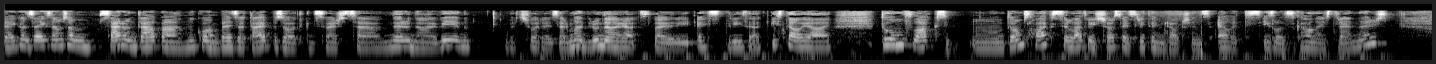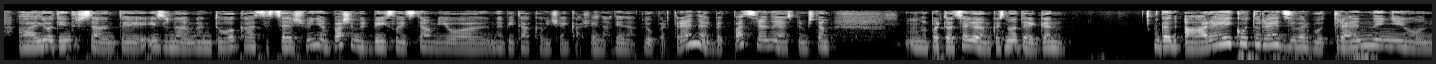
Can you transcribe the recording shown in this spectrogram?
Sveiki un sveiki! Esam sarunu telpā. Nu, ko beidzot tā epizode, kad es vairs uh, nerunāju viena, bet šoreiz ar mani runājāt, vai arī es drīzāk iztaujāju Tomu Flaksi. Un Toms Flaks ir Latvijas šoseis riteņbraukšanas elites izlases galvenais treneris. Uh, ļoti interesanti izrunājām gan to, kāds tas ceļš viņam pašam ir bijis līdz tam, jo nebija tā, ka viņš vienkārši vienā dienā kļuva par treneri, bet pats trenējās pirms tam mm, par to ceļojumu, kas notiek gan gan ārēji, ko tu redzi, varbūt treniņi un,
